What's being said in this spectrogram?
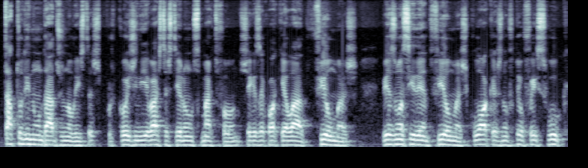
está tudo inundado de jornalistas, porque hoje em dia bastas ter um smartphone, chegas a qualquer lado, filmas, vês um acidente, filmas, colocas no teu Facebook.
